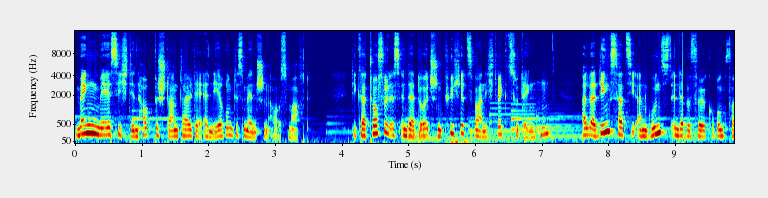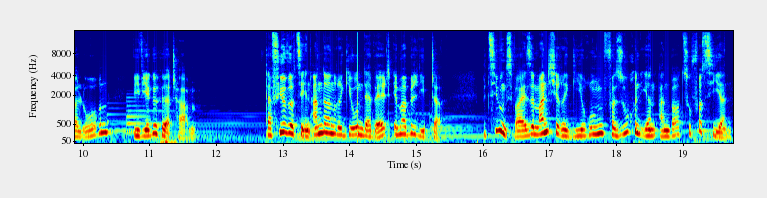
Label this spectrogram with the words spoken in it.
mengenmäßig den Hauptbestandteil der Ernährung des Menschen ausmacht. Die Kartoffel ist in der deutschen Küche zwar nicht wegzudenken, allerdings hat sie an Gunst in der Bevölkerung verloren, wie wir gehört haben. Dafür wird sie in anderen Regionen der Welt immer beliebter, beziehungsweise manche Regierungen versuchen ihren Anbau zu forcieren.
